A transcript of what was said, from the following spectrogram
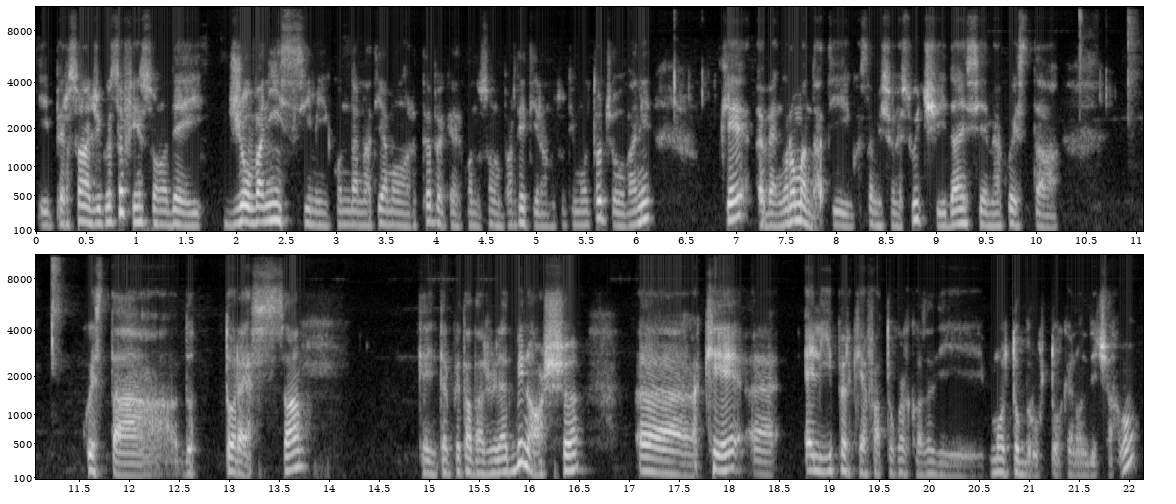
i personaggi di questo film sono dei giovanissimi condannati a morte, perché quando sono partiti erano tutti molto giovani, che vengono mandati in questa missione suicida insieme a questa, questa dottoressa che è interpretata da Juliette Binoche, eh, che eh, è lì perché ha fatto qualcosa di molto brutto, che non diciamo.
